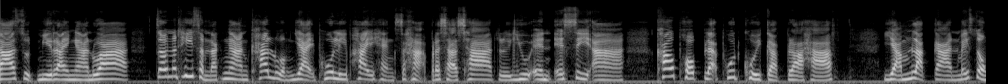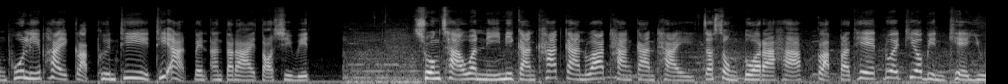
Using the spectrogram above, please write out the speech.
ล่าสุดมีรายงานว่า เจ้าหน้าที่สำนักงานข้าหลวงใหญ่ผู้ลี้ภัยแห่งสหประชาชาติหรือ UNSCR เข้าพบและพูดคุยกับราฮาฟย้ำหลักการไม่ส่งผู้ลี้ภัยกลับพื้นที่ที่อาจเป็นอันตรายต่อชีวิต ช่วงเช้าวันนี้มีการคาดการว่าทางการไทยจะส่งตัวราฮาฟกลับประเทศด้วยเที่ยวบิน KU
